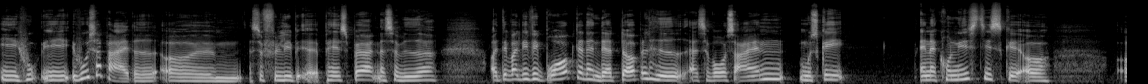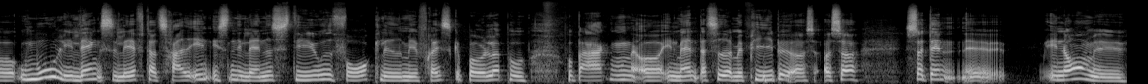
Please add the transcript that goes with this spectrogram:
i, hu, i husarbejdet, og øhm, selvfølgelig øh, passe børn og så videre. Og det var lige, vi brugte den der dobbelthed, altså vores egen, måske anachronistiske og, og umulige længsel efter at træde ind i sådan et eller andet stivet forklæde med friske boller på, på bakken, og en mand, der sidder med pibe, og, og så, så den øh, enorme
